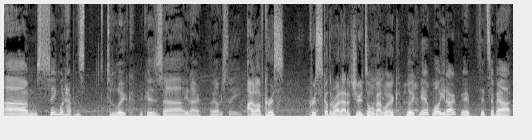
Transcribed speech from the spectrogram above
Um, seeing what happens to Luke because uh, you know, I mean, obviously I love Chris. Chris has got the right attitude. It's all about Luke. Luke. Yeah, well, you know, it, it's about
